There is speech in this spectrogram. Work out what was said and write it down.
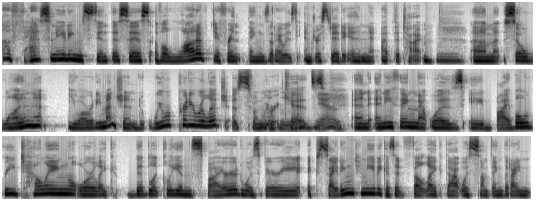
a fascinating synthesis of a lot of different things that I was interested in at the time. Um, so one you already mentioned, we were pretty religious when we were mm-hmm. kids. yeah. And anything that was a Bible retelling or like biblically inspired was very exciting to me because it felt like that was something that I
